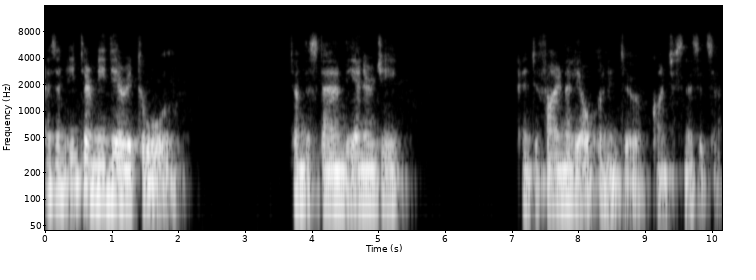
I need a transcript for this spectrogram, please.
as an intermediary tool to understand the energy and to finally open into consciousness itself.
